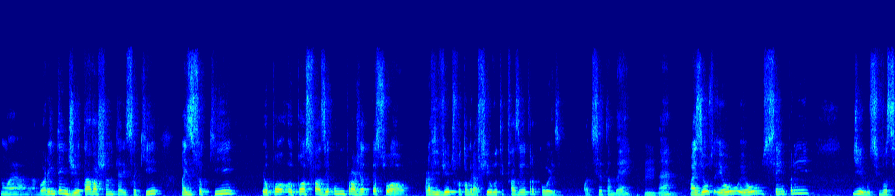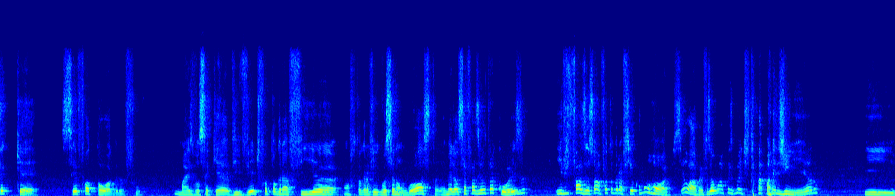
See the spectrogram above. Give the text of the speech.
não é. Agora eu entendi, eu estava achando que era isso aqui, mas isso aqui eu, eu posso fazer como um projeto pessoal. Para viver de fotografia, eu vou ter que fazer outra coisa. Pode ser também. Uhum. Né? Mas eu, eu, eu sempre digo: se você quer ser fotógrafo, mas você quer viver de fotografia, uma fotografia que você não gosta, é melhor você fazer outra coisa e fazer só a fotografia como um hobby. Sei lá, vai fazer alguma coisa que vai te dar mais dinheiro e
